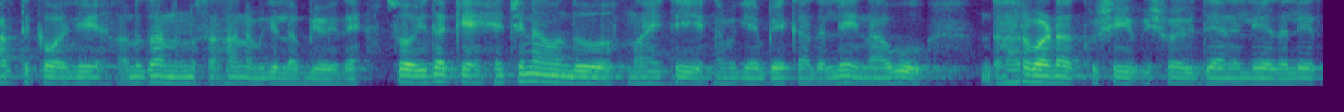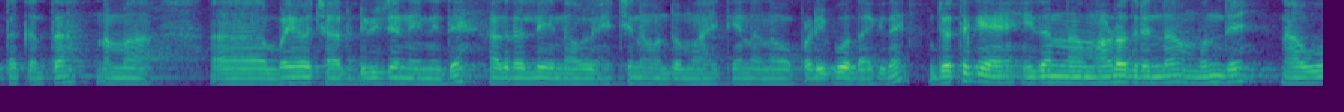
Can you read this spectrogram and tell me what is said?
ಆರ್ಥಿಕವಾಗಿ ಅನುದಾನವೂ ಸಹ ನಮಗೆ ಲಭ್ಯವಿದೆ. ಸೊ ಇದಕ್ಕೆ ಹೆಚ್ಚಿನ ಒಂದು ಮಾಹಿತಿ ನಮಗೆ ಬೇಕಾದಲ್ಲಿ ನಾವು ಧಾರವಾಡ ಕೃಷಿ ವಿಶ್ವವಿದ್ಯಾನಿಲಯದಲ್ಲಿ ಇರ್ತಕ್ಕಂಥ ನಮ್ಮ ಬಯೋಚಾರ್ ಡಿವಿಷನ್ ಏನಿದೆ, ಅದರಲ್ಲಿ ನಾವು ಹೆಚ್ಚಿನ ಒಂದು ಮಾಹಿತಿಯನ್ನು ನಾವು ಪಡಿಬೋದಾಗಿದೆ. ಜೊತೆಗೆ ಇದನ್ನು ಮಾಡೋದ್ರಿಂದ ಮುಂದೆ ನಾವು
